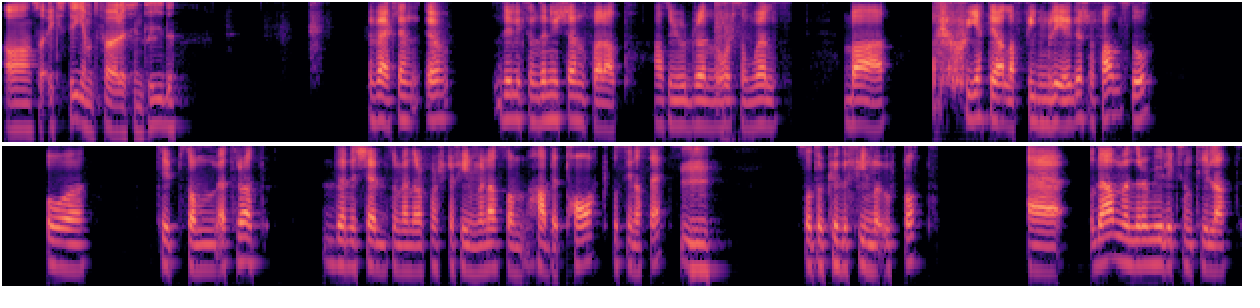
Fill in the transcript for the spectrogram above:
ja, så extremt före sin tid. Verkligen. Jag, det är liksom, den är ju känd för att han som gjorde den, Orson Welles, bara sket i alla filmregler som fanns då. Och typ som, jag tror att den är känd som en av de första filmerna som hade tak på sina sets. Mm. Så att de kunde filma uppåt. Eh, och det använder de ju liksom till att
